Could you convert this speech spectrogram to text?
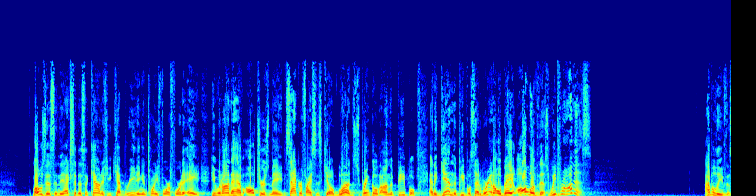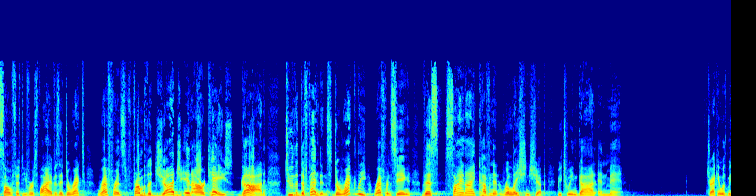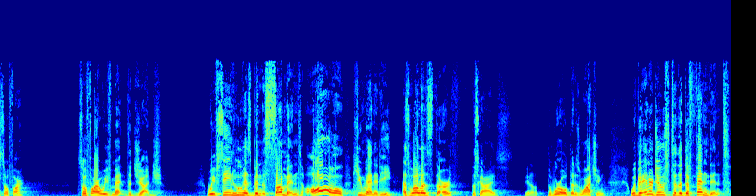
Moses, in the Exodus account, if you kept reading in 24, 4 to 8, he went on to have altars made, sacrifices killed, blood sprinkled on the people. And again, the people said, We're going to obey all of this. We promise. I believe that Psalm 50, verse 5, is a direct reference from the judge in our case, God, to the defendants, directly referencing this Sinai covenant relationship between God and man. Tracking with me so far? So far, we've met the judge. We've seen who has been summoned, all humanity, as well as the earth, the skies, you know, the world that is watching. We've been introduced to the defendant,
